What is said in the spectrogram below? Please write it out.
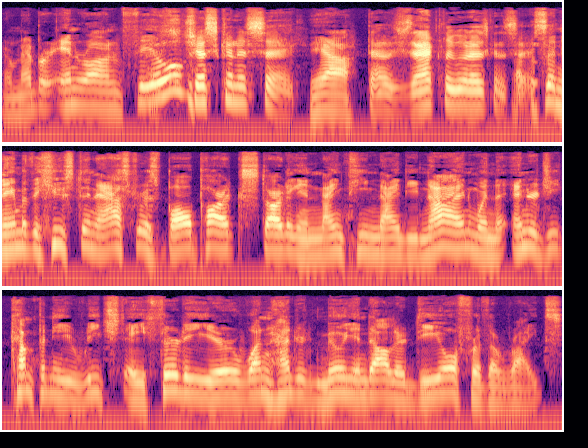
Remember Enron Field? Just gonna say Yeah. that was exactly what I was gonna say. It's the name of the Houston Astros ballpark starting in 1999 when the energy company reached a 30 year, $100 million deal for the rights.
